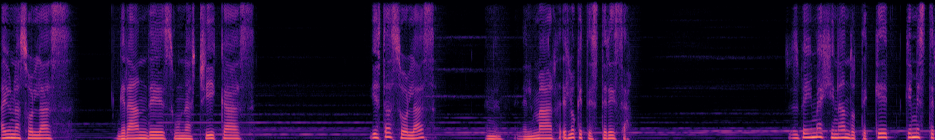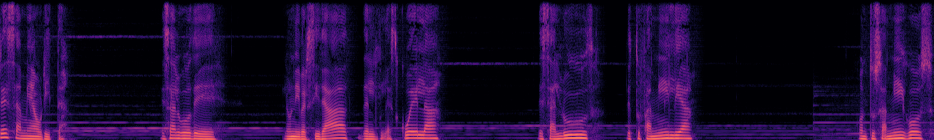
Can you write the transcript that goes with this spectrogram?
hay unas olas grandes, unas chicas, y estas olas en el, mar es lo que te estresa. Entonces ve imaginándote qué, qué me estresa a mí ahorita. Es algo de la universidad, de la escuela, de salud, de tu familia, con tus amigos,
